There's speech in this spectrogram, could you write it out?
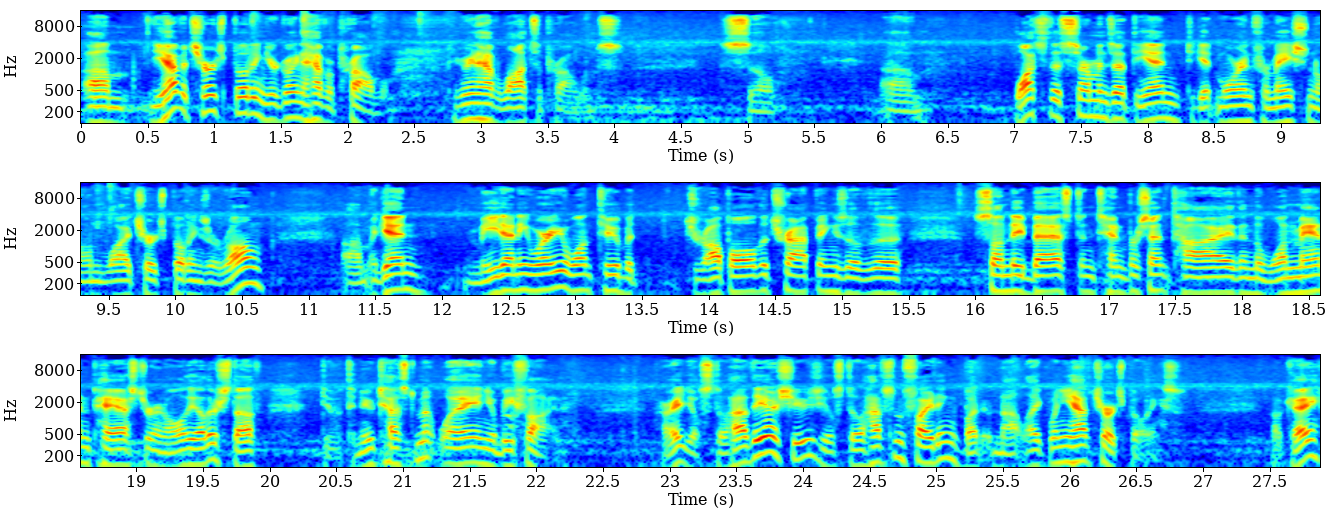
Um, you have a church building, you're going to have a problem. You're going to have lots of problems. So, um, watch the sermons at the end to get more information on why church buildings are wrong. Um, again, meet anywhere you want to, but drop all the trappings of the Sunday best and 10% tithe and the one-man pastor and all the other stuff. Do it the New Testament way and you'll be fine. All right, you'll still have the issues. You'll still have some fighting, but not like when you have church buildings. Okay?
